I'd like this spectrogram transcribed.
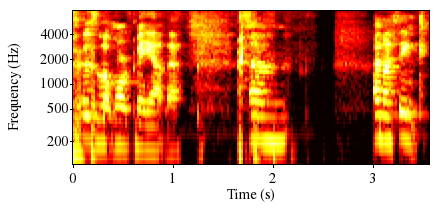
there's a lot more of me out there. Um, and I think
